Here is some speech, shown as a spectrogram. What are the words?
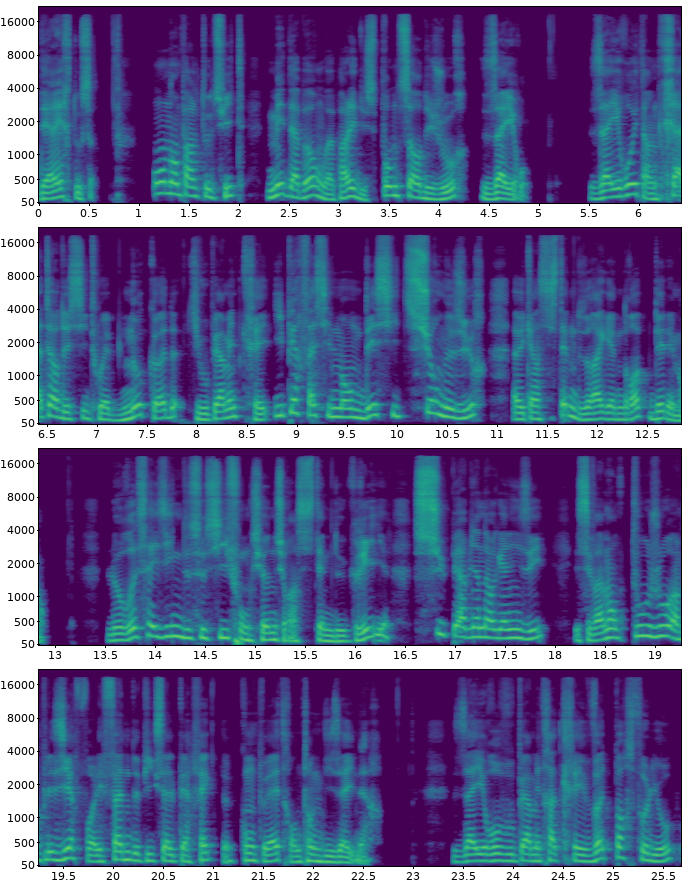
derrière tout ça. On en parle tout de suite, mais d'abord, on va parler du sponsor du jour, Zairo. Zairo est un créateur de site web no-code qui vous permet de créer hyper facilement des sites sur mesure avec un système de drag and drop d'éléments. Le resizing de ceci fonctionne sur un système de grille super bien organisé et c'est vraiment toujours un plaisir pour les fans de Pixel Perfect qu'on peut être en tant que designer. Zairo vous permettra de créer votre portfolio,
